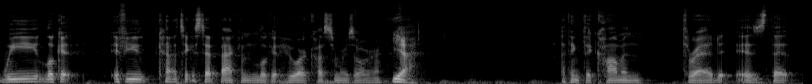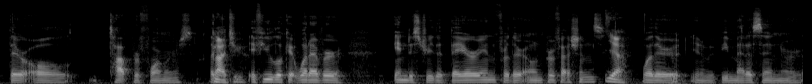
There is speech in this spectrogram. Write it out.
we look at if you kind of take a step back and look at who our customers are. yeah I think the common thread is that they're all top performers. Got you. If you look at whatever industry that they are in for their own professions, Yeah. whether you know it be medicine or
